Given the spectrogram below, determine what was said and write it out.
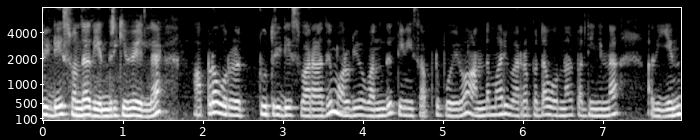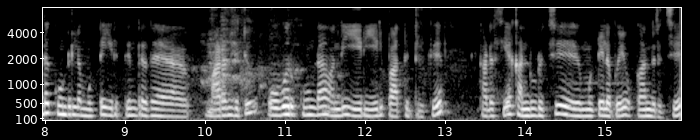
த்ரீ டேஸ் வந்து அது எந்திரிக்கவே இல்லை. அப்புறம் ஒரு டூ த்ரீ டேஸ் வராது. மறுபடியும் வந்து திணி சாப்பிட்டு போயிடும் அந்த மாதிரி வர்றப்ப தான் ஒரு நாள் பார்த்தீங்கன்னா அது எந்த கூண்டில் முட்டை இருக்குன்றத மறந்துட்டு ஒவ்வொரு கூண்டாக வந்து ஏறி ஏறி பார்த்துட்ருக்கு கடைசியாக கண்டுபிடிச்சி முட்டையில் போய் உட்காந்துருச்சு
